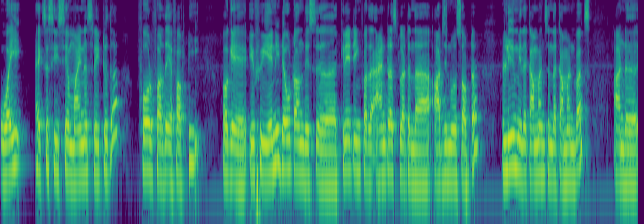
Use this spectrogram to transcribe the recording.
y axis is a minus 3 to the 4 for the f of t. Okay if you any doubt on this uh, creating for the Andrews plot in the Origin software leave me the comments in the comment box and uh,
